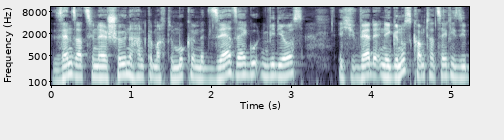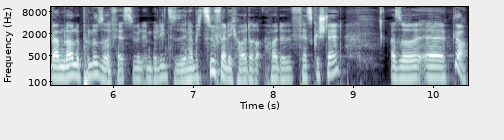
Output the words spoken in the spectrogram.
Sensationell schöne handgemachte Mucke mit sehr sehr guten Videos. Ich werde in den Genuss kommen, tatsächlich sie beim Lollapalooza Festival in Berlin zu sehen, habe ich zufällig heute heute festgestellt. Also äh, ja,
